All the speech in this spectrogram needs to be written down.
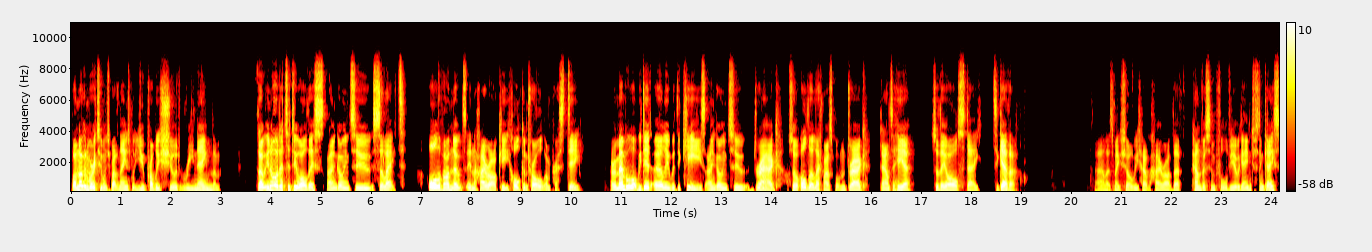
But I'm not going to worry too much about the names, but you probably should rename them. So in order to do all this, I'm going to select all of our notes in the hierarchy, hold Control and press D. And remember what we did earlier with the keys. I'm going to drag, so hold the left mouse button, drag down to here, so they all stay together. Uh, let's make sure we have hierarchy, the canvas in full view again, just in case.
